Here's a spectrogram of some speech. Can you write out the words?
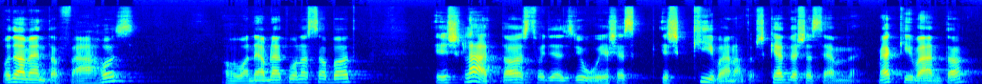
Oda ment a fához, ahova nem lett volna szabad, és látta azt, hogy ez jó, és ez és kívánatos, kedves a szemnek. Megkívánta,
